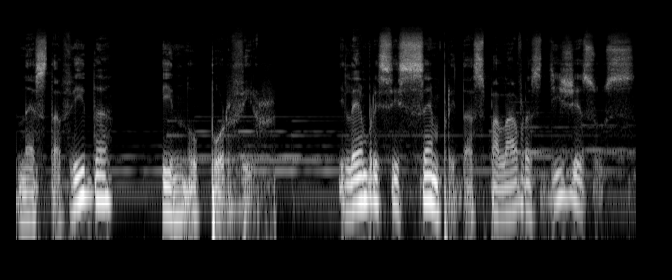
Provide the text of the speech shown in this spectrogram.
nesta vida e no porvir. E lembre-se sempre das palavras de Jesus.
